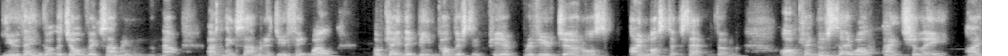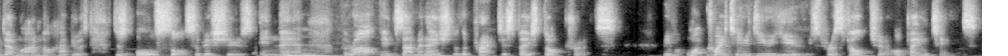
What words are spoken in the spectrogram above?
You then got the job of examining them. Now, as an examiner, do you think, well, okay, they've been published in peer reviewed journals. I must accept them. Or can you say, well, actually, I don't, I'm not happy with it. There's all sorts of issues in there. Mm-hmm. There are the examination of the practice based doctorates. I mean, what criteria do you use for a sculpture or paintings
